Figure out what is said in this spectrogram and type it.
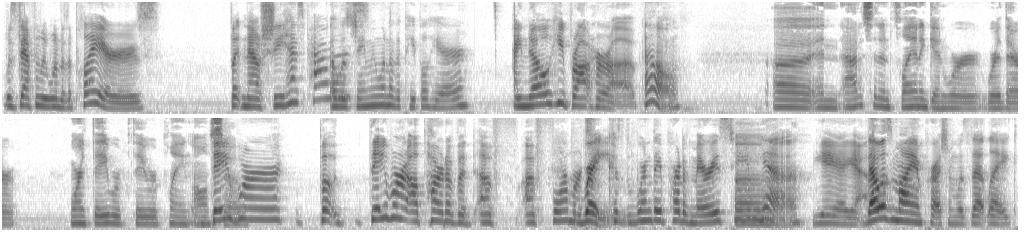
was definitely one of the players, but now she has power Oh, was Jamie one of the people here? I know he brought her up. Oh. Uh, and Addison and Flanagan were were there, weren't they? Were they were playing also? They were, but they were a part of a a, a former Right, because weren't they part of Mary's team? yeah. yeah, yeah, yeah. That was my impression, was that, like,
